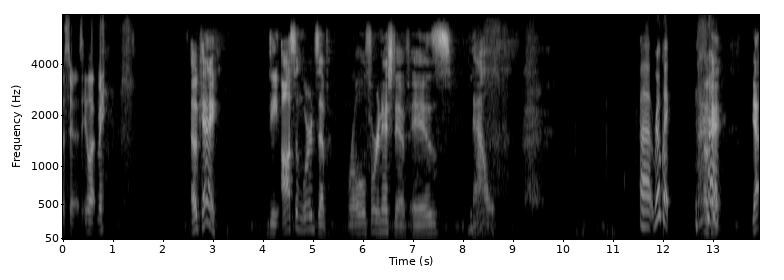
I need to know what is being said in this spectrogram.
as soon as he let me. okay. The awesome words of roll for initiative is now. Uh, real quick. Okay. yeah.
